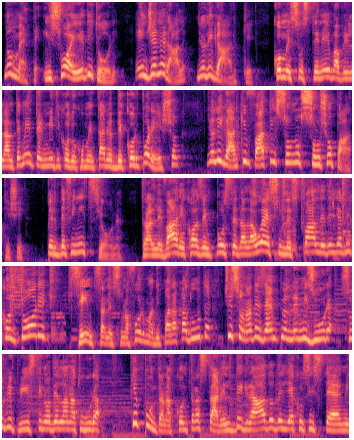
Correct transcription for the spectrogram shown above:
non mette i suoi editori e in generale gli oligarchi. Come sosteneva brillantemente il mitico documentario The Corporation, gli oligarchi infatti sono sociopatici, per definizione. Tra le varie cose imposte dalla UE sulle spalle degli agricoltori, senza nessuna forma di paracadute, ci sono ad esempio le misure sul ripristino della natura, che puntano a contrastare il degrado degli ecosistemi,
